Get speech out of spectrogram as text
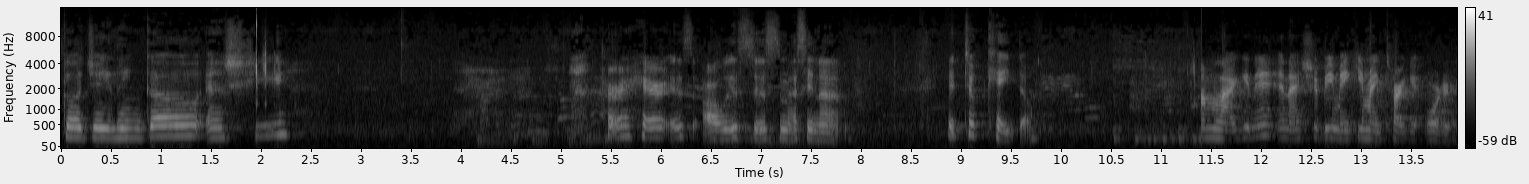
Go, Jaylene, go. And she... Her hair is always just messing up. It's okay, though. I'm lagging it, and I should be making my Target order.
